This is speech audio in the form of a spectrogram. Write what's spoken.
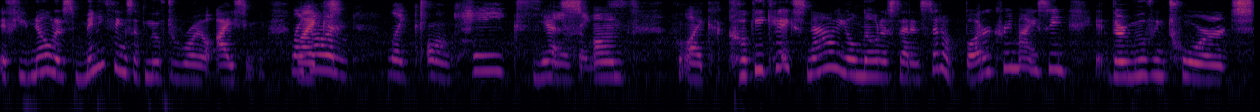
If you notice, many things have moved to royal icing. Like, Like- on like on cakes. Yes, and um, like cookie cakes. Now you'll notice that instead of buttercream icing, they're moving towards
